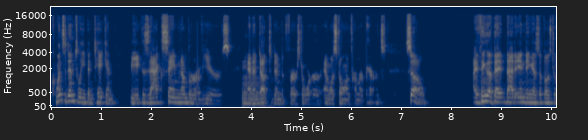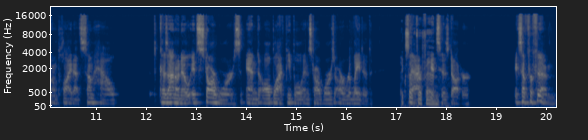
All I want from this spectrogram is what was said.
coincidentally been taken the exact same number of years and Mhm. inducted into the First Order and was stolen from her parents. So I think that that, that ending is supposed to imply that somehow, because I don't know, it's Star Wars and all black people in Star Wars are related Except for Finn. It's his daughter, except for Finn.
